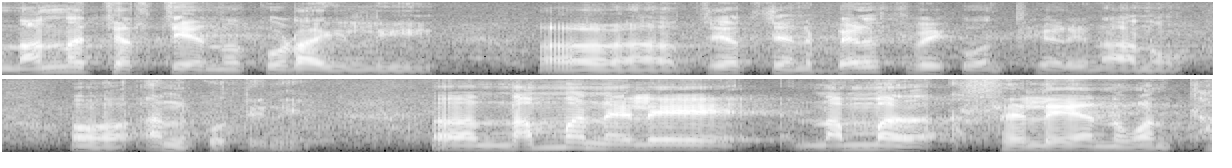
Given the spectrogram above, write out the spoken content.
ನನ್ನ ಚರ್ಚೆಯನ್ನು ಕೂಡ ಇಲ್ಲಿ ಚರ್ಚೆಯನ್ನು ಬೆಳೆಸಬೇಕು ಅಂತ ಹೇಳಿ ನಾನು ಅನ್ಕೋತೀನಿ. ನಮ್ಮ ನೆಲೆ, ನಮ್ಮ ಸೆಲೆ ಅನ್ನುವಂಥ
